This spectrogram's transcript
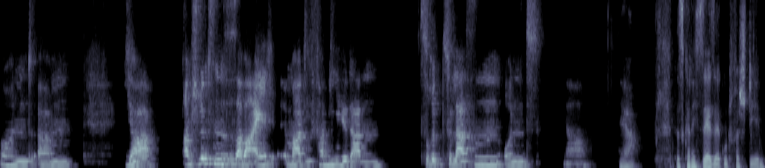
Und ähm, ja, am schlimmsten ist es aber eigentlich immer die Familie dann zurückzulassen und ja. Ja, das kann ich sehr, sehr gut verstehen.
